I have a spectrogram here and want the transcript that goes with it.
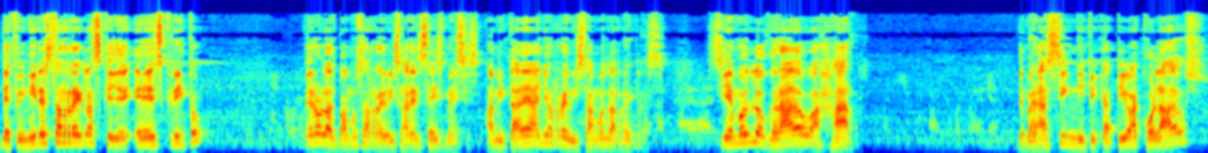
definir estas reglas que he escrito, pero las vamos a revisar en seis meses. A mitad de año revisamos las reglas. Si hemos logrado bajar de manera significativa colados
